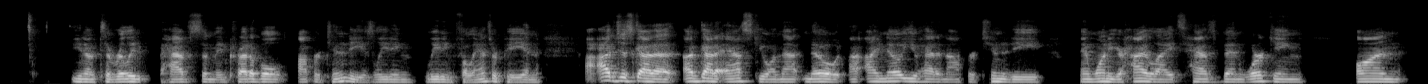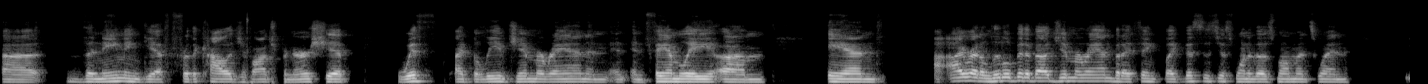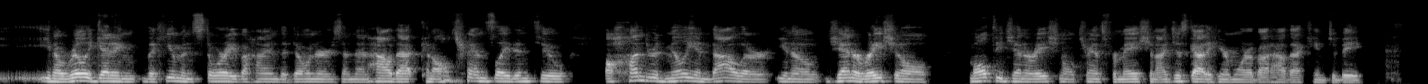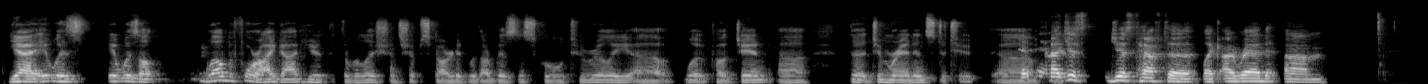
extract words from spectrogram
you know to really have some incredible opportunities leading leading philanthropy. And i've just got to i've got to ask you on that note. I, I know you had an opportunity and one of your highlights has been working on uh, the naming gift for the college of entrepreneurship with i believe jim moran and and, and family. Um, and I read a little bit about Jim Moran, but I think like this is just one of those moments when you know really getting the human story behind the donors and then how that can all translate into a hundred million dollar you know generational multi-generational transformation. I just got to hear more about how that came to be. Yeah it was it was a well before i got here that the relationship started with our business school to really uh what called jan uh the Jim Moran Institute. Um, and, and, I just just have to like I read um,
